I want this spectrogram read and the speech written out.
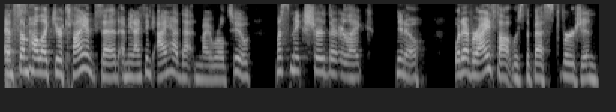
And yes. somehow like your client said i mean i think i had that in my world too must make sure they're like you know whatever i thought was the best version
